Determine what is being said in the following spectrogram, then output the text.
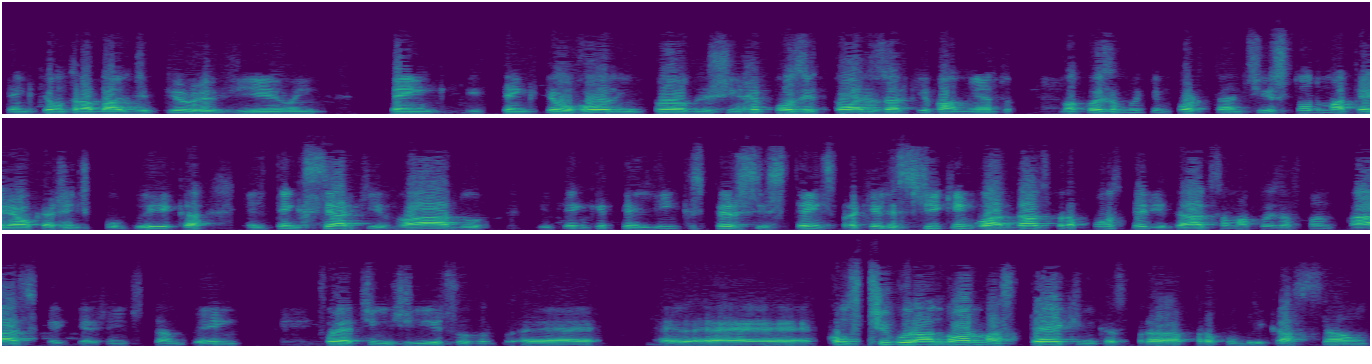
tem que ter um trabalho de peer reviewing, tem, tem que ter o rolling publishing, repositórios, arquivamento, uma coisa muito importante, isso, todo material que a gente publica, ele tem que ser arquivado e tem que ter links persistentes para que eles fiquem guardados para a posteridade, isso é uma coisa fantástica que a gente também foi atingir isso, é, é, é, configurar normas técnicas para publicação,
